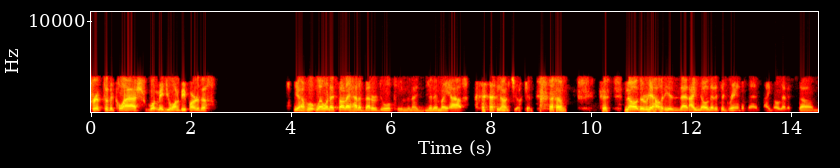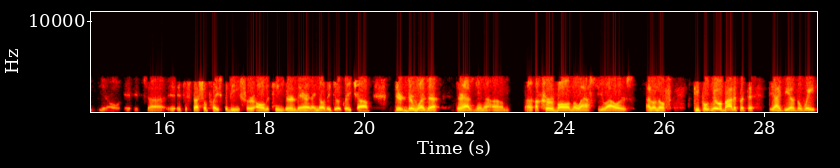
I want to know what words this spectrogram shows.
trip to the Clash. What made you want to be part of this? Yeah, well, when I thought I had a better dual team than I than I might have. no, I'm joking. Um, no, the reality is that I know that it's a grand event. I know that it's um, you know, it, it's uh it's a special place to be for all the teams that are there and I know they do a great job. There there was a there has been a um a, a curveball in the last few hours. I don't know if people knew about it, but the the idea of the weight.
